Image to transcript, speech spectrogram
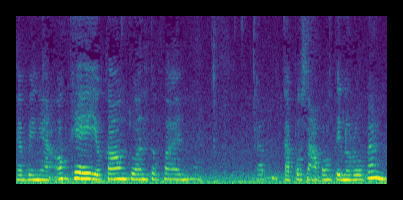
Sabi niya, okay, you count 1 to 5. Tapos na akong tinurukan.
